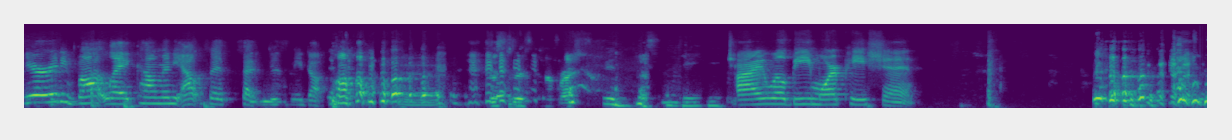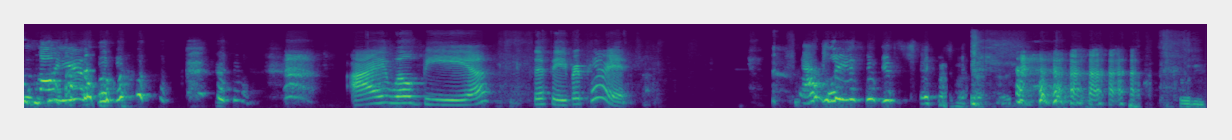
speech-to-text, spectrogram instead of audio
You already bought like how many outfits at Disney.com? This is right. I will be more patient. it's all you. I will be the favorite parent. Sadly, I think it's Cody.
